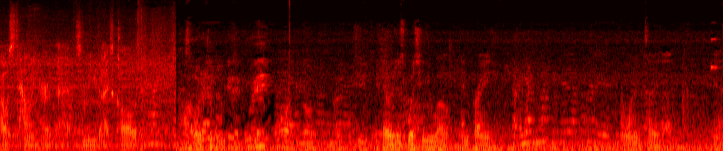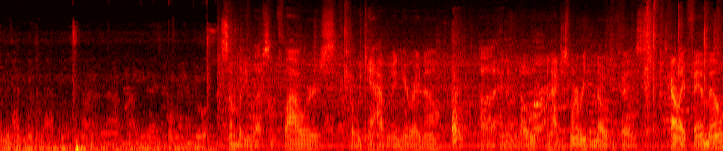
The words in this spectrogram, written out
I was telling her that some of you guys called. They were just wishing you well and praying. I wanted to tell you that. Yeah, I knew that'd make you happy. Somebody left some flowers, but we can't have them in here right now. uh, and a note, and I just want to read the note because it's kind of like fan mail.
